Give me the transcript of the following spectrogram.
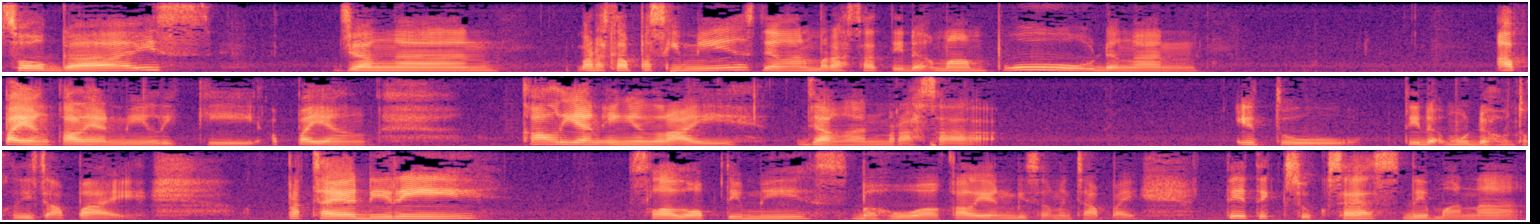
So guys, jangan merasa pesimis, jangan merasa tidak mampu dengan apa yang kalian miliki, apa yang kalian ingin raih. Jangan merasa itu tidak mudah untuk dicapai. Percaya diri, selalu optimis bahwa kalian bisa mencapai titik sukses di mana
